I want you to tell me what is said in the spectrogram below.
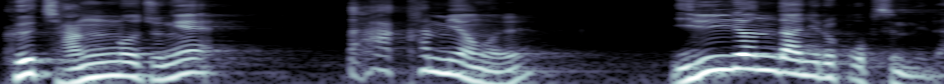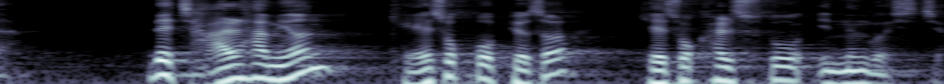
그 장로 중에 딱 한 명을 1년 단위로 뽑습니다. 근데 잘하면 계속 뽑혀서 계속 할 수도 있는 것이죠.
